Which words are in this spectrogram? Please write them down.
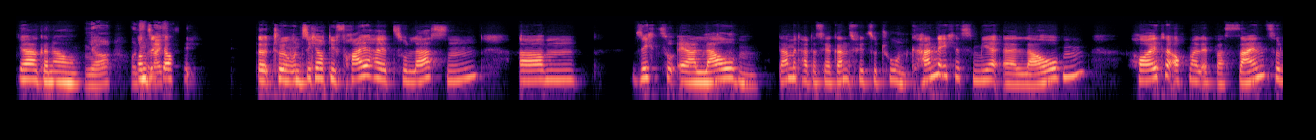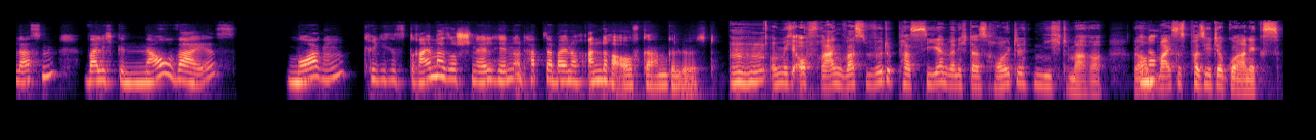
Ja, genau. Ja und, und sich auch die, äh, und sich auch die Freiheit zu lassen, ähm, sich zu erlauben. Damit hat es ja ganz viel zu tun. Kann ich es mir erlauben, heute auch mal etwas sein zu lassen, weil ich genau weiß, morgen kriege ich es dreimal so schnell hin und habe dabei noch andere Aufgaben gelöst. Mhm, und mich auch fragen, was würde passieren, wenn ich das heute nicht mache? Ja, genau. Meistens passiert ja gar nichts.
